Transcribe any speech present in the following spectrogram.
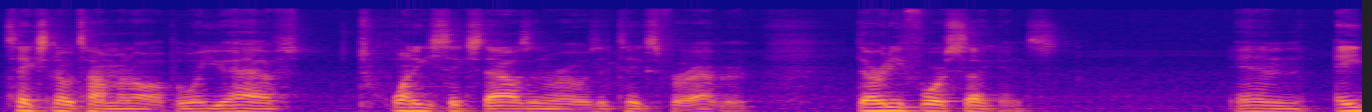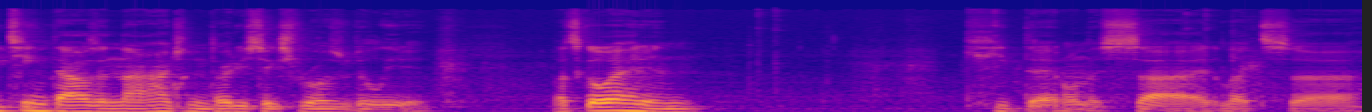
takes no time at all. But when you have 26,000 rows, it takes forever. 34 seconds. And 18,936 rows are deleted. Let's go ahead and keep that on the side. Let's uh,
